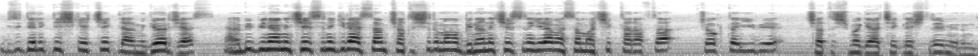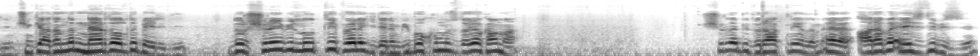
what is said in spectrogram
bizi delik deşik edecekler mi göreceğiz. Yani bir binanın içerisine girersem çatışırım ama binanın içerisine giremezsem açık tarafta çok da iyi bir çatışma gerçekleştiremiyorum diyeyim. Çünkü adamların nerede olduğu belli değil. Dur şurayı bir lootlayıp öyle gidelim. Bir bokumuz da yok ama. Şurada bir duraklayalım. Evet araba ezdi bizi.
